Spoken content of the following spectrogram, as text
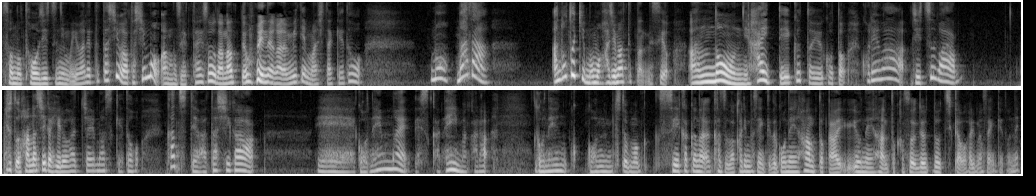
その当日にも言われてたし私もあもう絶対そうだなって思いながら見てましたけどもうまだあの時ももう始まってたんですよ。アンノーンに入っていくということこれは実はちょっと話が広がっちゃいますけどかつて私が、えー、5年前ですかね今から5年5年ちょっともう正確な数分かりませんけど5年半とか4年半とかそれどっちか分かりませんけどね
